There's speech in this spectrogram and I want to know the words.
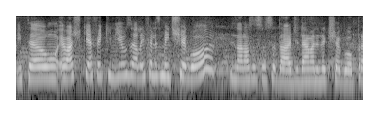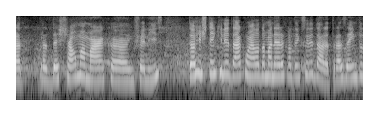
Então, eu acho que a fake news, ela infelizmente chegou na nossa sociedade da maneira que chegou para deixar uma marca infeliz. Então, a gente tem que lidar com ela da maneira que ela tem que ser lidada, trazendo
